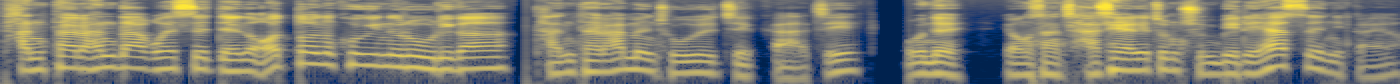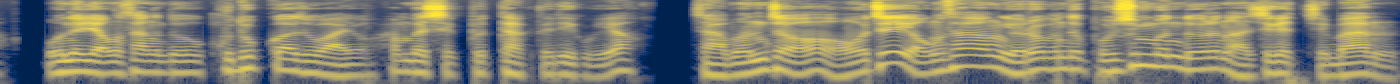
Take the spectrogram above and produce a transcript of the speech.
단타를 한다고 했을 때는 어떤 코인으로 우리가 단타를 하면 좋을지까지 오늘 영상 자세하게 좀 준비를 해왔으니까요. 오늘 영상도 구독과 좋아요 한 번씩 부탁드리고요. 자, 먼저 어제 영상 여러분들 보신 분들은 아시겠지만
